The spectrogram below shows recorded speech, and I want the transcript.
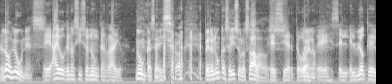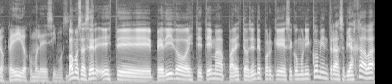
Los lunes. Eh, algo que no se hizo nunca en radio. Nunca se hizo, pero nunca se hizo los sábados. Es cierto, bueno, es el, bloque de los pedidos, como le decimos. Vamos a hacer este pedido, este tema para este oyente porque se comunicó mientras viajaba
